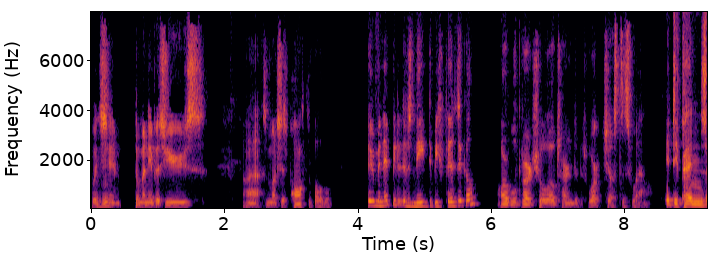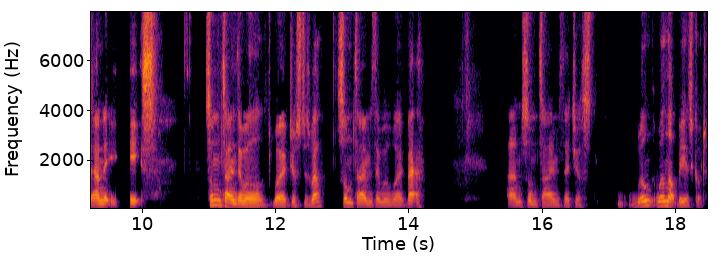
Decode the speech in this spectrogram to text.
which Mhm. um, so many of us use uh, as much as possible. Do manipulatives need to be physical, or will virtual alternatives work just as well? it depends, and it, it's sometimes they will work just as well. Sometimes they will work better, and sometimes they just will will not be as good.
